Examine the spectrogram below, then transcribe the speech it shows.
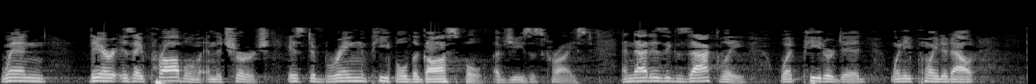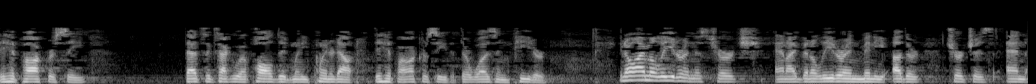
when there is a problem in the church is to bring people the gospel of Jesus Christ. And that is exactly what Peter did when he pointed out the hypocrisy. That's exactly what Paul did when he pointed out the hypocrisy that there was in Peter. You know, I'm a leader in this church, and I've been a leader in many other churches, and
